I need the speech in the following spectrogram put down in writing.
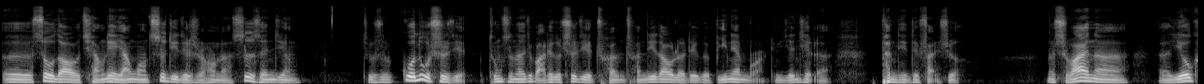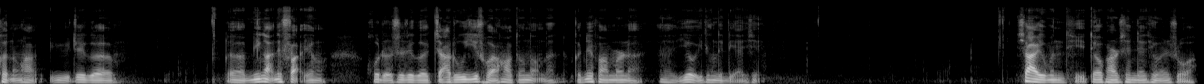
呃受到强烈阳光刺激的时候呢，视神经就是过度刺激，同时呢就把这个刺激传传递到了这个鼻黏膜，就引起了喷嚏的反射。那此外呢，呃，也有可能哈与这个呃，敏感的反应，或者是这个家族遗传哈等等的，跟这方面呢，嗯，也有一定的联系。下一个问题，雕牌千年提问说，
